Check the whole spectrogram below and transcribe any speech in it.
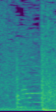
Yeah.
